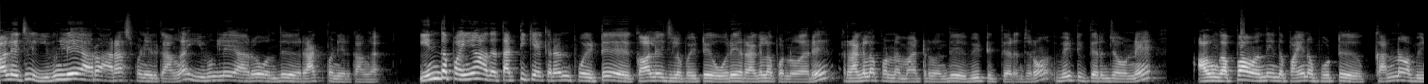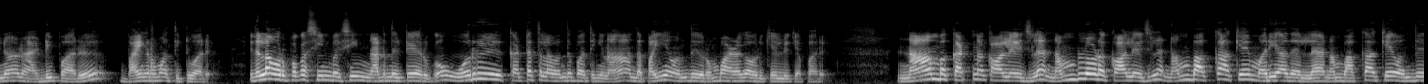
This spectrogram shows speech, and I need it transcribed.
காலேஜில் இவங்களே யாரோ ஹராஸ் பண்ணியிருக்காங்க. இவங்களே யாரோ வந்து ரேக் பண்ணியிருக்காங்க. இந்த பையன் அதை தட்டி கேட்குறேன்னு போயிட்டு காலேஜில் போயிட்டு ஒரே ரகலை பண்ணுவார். ரகலை பண்ண மேட்ரு வந்து வீட்டுக்கு தெரிஞ்சிடும் வீட்டுக்கு தெரிஞ்ச உடனே அவங்க அப்பா வந்து இந்த பையனை போட்டு கண்ணா பின்னான்னு அடிப்பார். பயங்கரமாக திட்டுவார். இதெல்லாம் ஒரு பக்கம் சீன் பை சீன் நடந்துக்கிட்டே இருக்கும். ஒரு கட்டத்தில் வந்து பார்த்தீங்கன்னா அந்த பையன் வந்து ரொம்ப அழகாக ஒரு கேள்வி கேட்பார். நாம் கட்டின காலேஜில் நம்மளோட காலேஜில் நம்ம அக்காக்கே மரியாதை இல்லை. நம்ம அக்காக்கே வந்து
